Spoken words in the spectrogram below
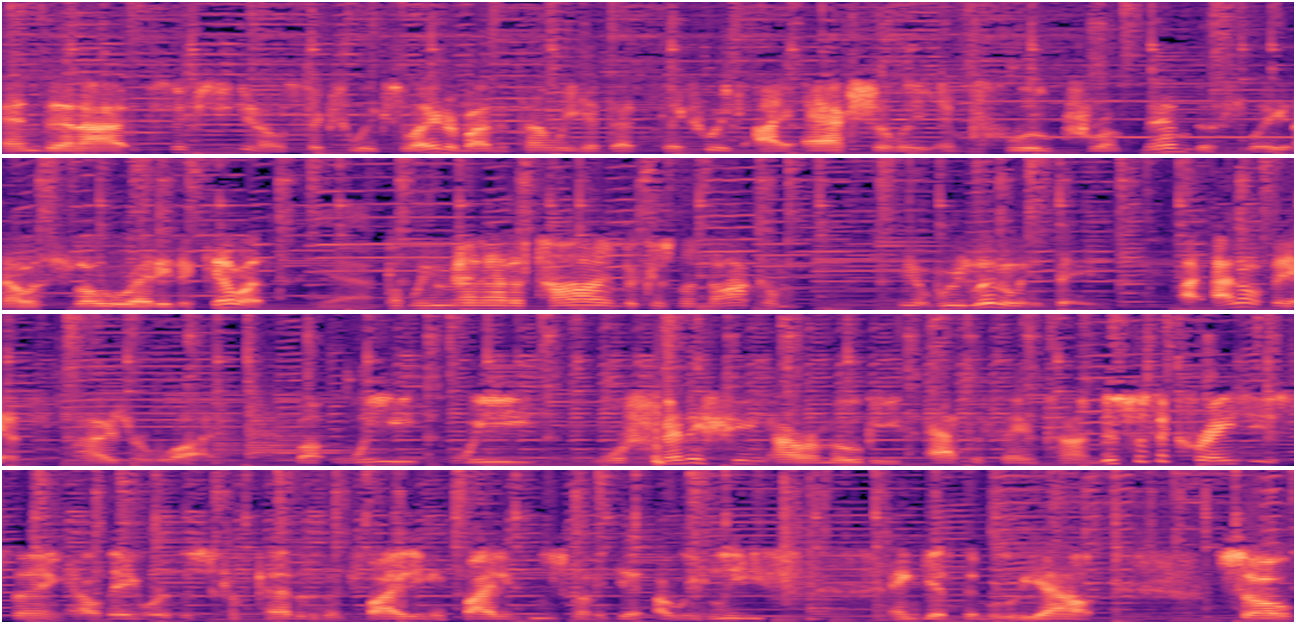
and then I six you know six weeks later, by the time we hit that six week, I actually improved tremendously, and I was so ready to kill it. Yeah. But we ran out of time because Menachem, you know, we literally. They, I, I don't think it's surprise or what, but we we were finishing our movies at the same time. This was the craziest thing how they were this competitive and fighting and fighting who's going to get a release and get the movie out. So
